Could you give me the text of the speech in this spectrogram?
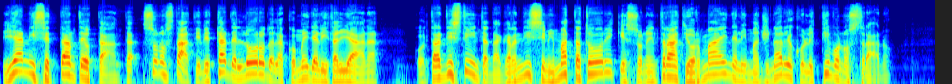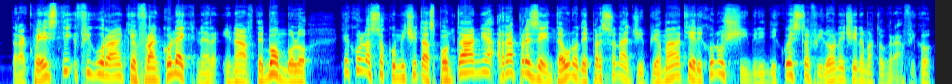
Gli anni 70 e 80 sono stati l'età dell'oro della commedia all'italiana, contraddistinta da grandissimi mattatori che sono entrati ormai nell'immaginario collettivo nostrano. Tra questi figura anche Franco Lechner in arte Bombolo, che con la sua comicità spontanea rappresenta uno dei personaggi più amati e riconoscibili di questo filone cinematografico.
